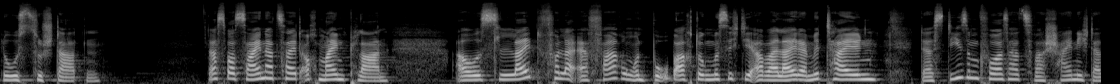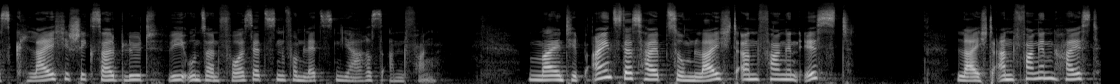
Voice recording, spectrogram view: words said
loszustarten. Das war seinerzeit auch mein Plan. Aus leidvoller Erfahrung und Beobachtung muss ich dir aber leider mitteilen, dass diesem Vorsatz wahrscheinlich das gleiche Schicksal blüht wie unseren Vorsätzen vom letzten Jahresanfang. Mein Tipp 1 deshalb zum Leichtanfangen ist, leicht anfangen heißt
